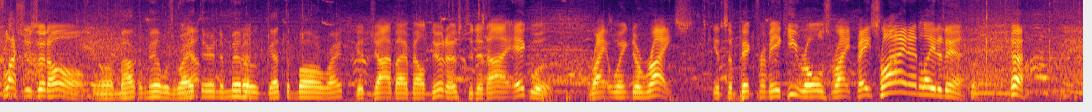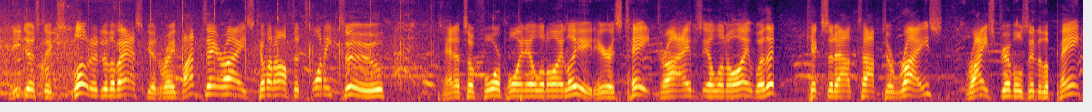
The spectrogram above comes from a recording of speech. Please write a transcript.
flushes it home. Know, Malcolm Hill was right Yep. there in the middle, got the ball right. Good job by Maldunas to deny Egwu. Right wing to Rice. Gets a pick from Ekey, rolls right baseline and laid it in. he just exploded to the basket. Rayvonte Rice coming off the 22. And it's a four-point Illinois lead. Here is Tate, drives Illinois with it, kicks it out top to Rice. Rice dribbles into the paint,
